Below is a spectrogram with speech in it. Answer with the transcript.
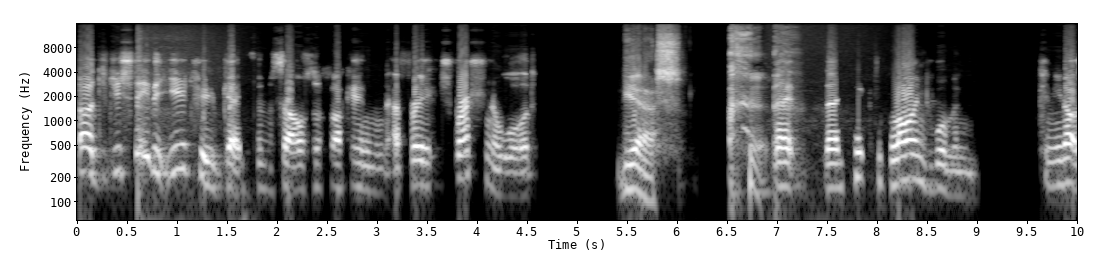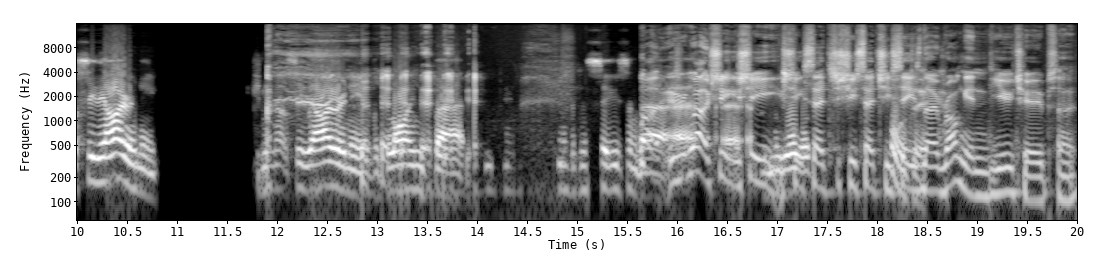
Oh, did you see that YouTube gave themselves a fucking a free expression award? Yes. They they picked a blind woman. Can you not see the irony? Can you not see the irony of a blind bird giving Susan? Well, uh, well, she uh, she an she said she said she Oh, sees dear. no wrong in YouTube, so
